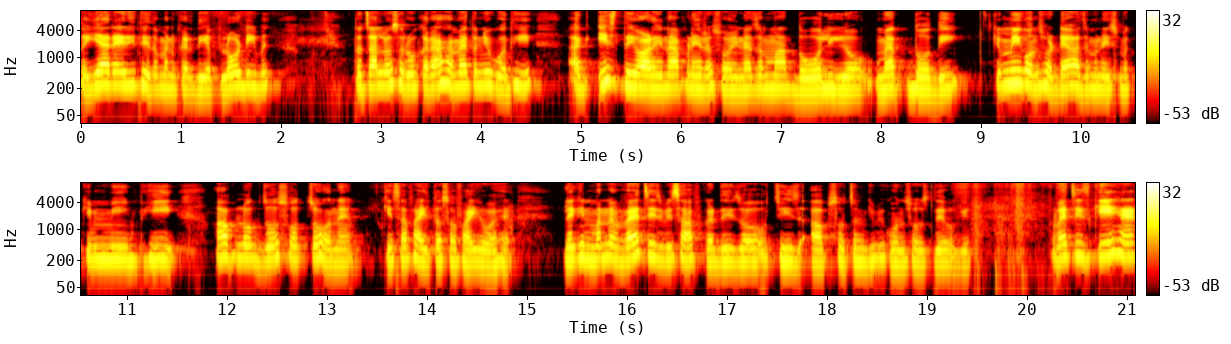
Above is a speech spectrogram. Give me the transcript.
तो यह रह रही थी तो मैंने कर दी अपलोड ही। तो चलो शुरू करा, है, मैं तो नहीं को थी। अग, इस दिवाली ना अपनी रसोई ना जमा दो लियो, मैं दो दी। किम्मी कौन छोटे आज मैंने इसमें किम्मी भी आप लोग जो सोचो होने कि सफ़ाई तो सफ़ाई हुआ है, लेकिन मैंने वह चीज़ भी साफ़ कर दी जो चीज़ आप सोचन की भी कौन सोचते होगे। तो वह चीज़ की है,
